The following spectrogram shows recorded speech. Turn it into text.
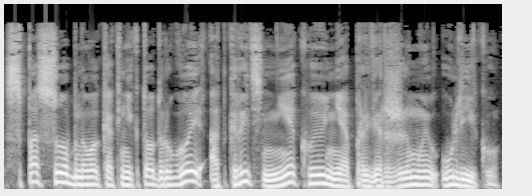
способного, как никто другой, открыть некую неопровержимую улику.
